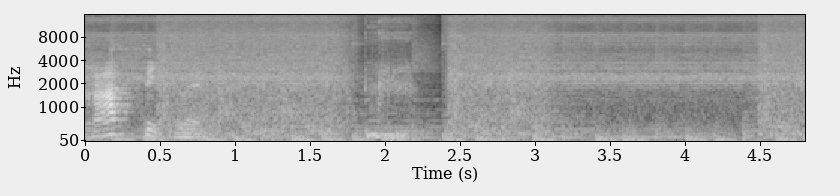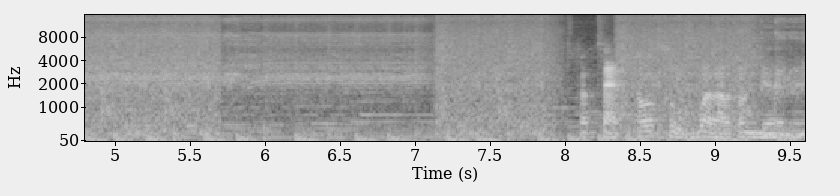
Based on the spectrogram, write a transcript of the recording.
คลาสสิกเลย สแตะเขาสูงกว่าเราต้องเยอะเลย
